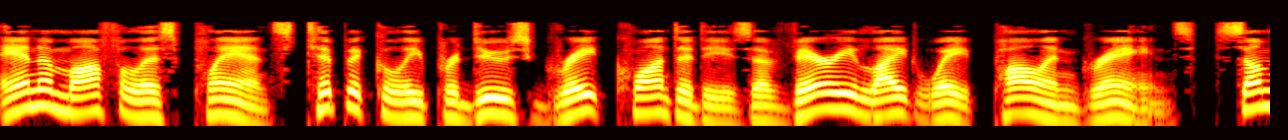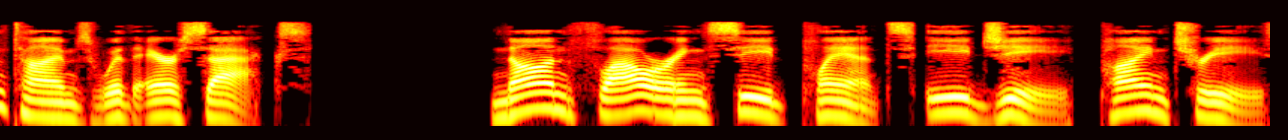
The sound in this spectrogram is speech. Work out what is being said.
Anemophilous plants typically produce great quantities of very lightweight pollen grains, sometimes with air sacs. Non-flowering seed plants e.g., pine trees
